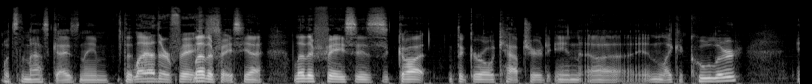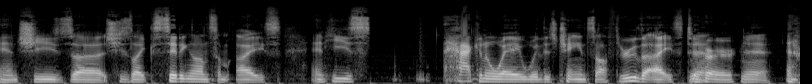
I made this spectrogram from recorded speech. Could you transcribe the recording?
what's the mask guy's name? The, Leatherface. Leatherface, yeah. Leatherface has got the girl captured in uh, in like a cooler, and she's uh, she's like sitting on some ice, and he's hacking away with his chainsaw through the ice to Yeah. her. Yeah. Her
